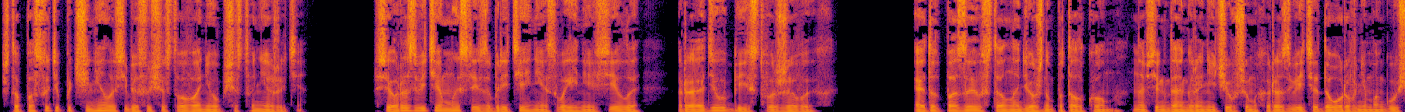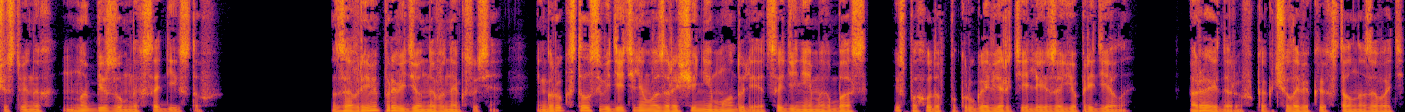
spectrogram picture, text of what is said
что по сути подчиняла себе существование общества нежити. Все развитие мысли, изобретения, освоения силы ради убийства живых. Этот позыв стал надежным потолком, навсегда ограничившим их развитие до уровня могущественных, но безумных садистов. За время, проведенное в Нексусе, игрок стал свидетелем возвращения модулей отсоединяемых баз из походов по круговерти или из-за ее пределы. Рейдеров, как человек их стал называть.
